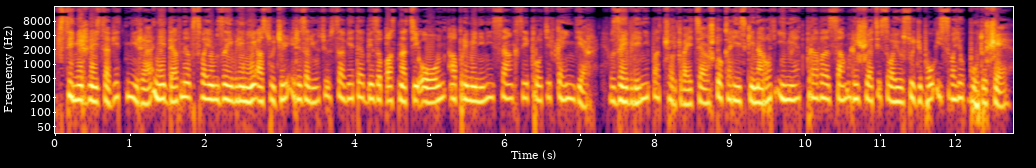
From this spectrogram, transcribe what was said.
Всемирный совет мира недавно в своем заявлении осудил резолюцию Совета безопасности ООН о применении санкций против КНДР. В заявлении подчеркивается, что корейский народ имеет право сам решать свою судьбу и свое будущее.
